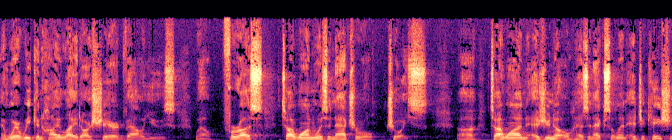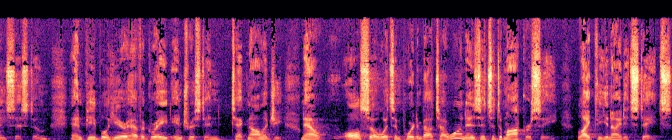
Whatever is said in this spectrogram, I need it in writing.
and where we can highlight our shared values. Well, for us, Taiwan was a natural choice. Uh, Taiwan, as you know, has an excellent education system, and people here have a great interest in technology. Now, also, what's important about Taiwan is it's a democracy. like the United States.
